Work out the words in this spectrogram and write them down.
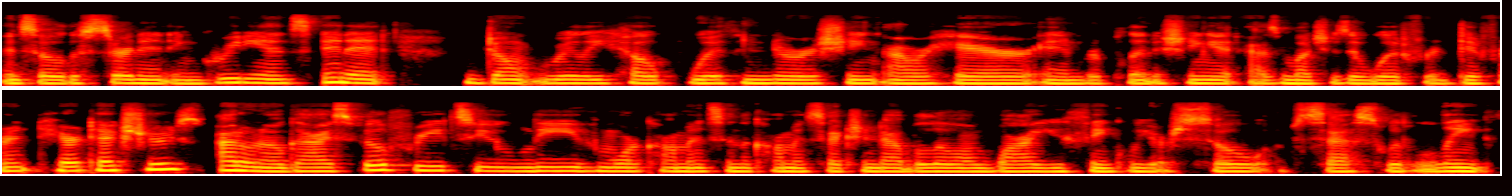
And so the certain ingredients in it don't really help with nourishing our hair and replenishing it as much as it would for different hair textures. I don't know, guys. Feel free to leave more comments in the comment section down below on why you think we are so obsessed with length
